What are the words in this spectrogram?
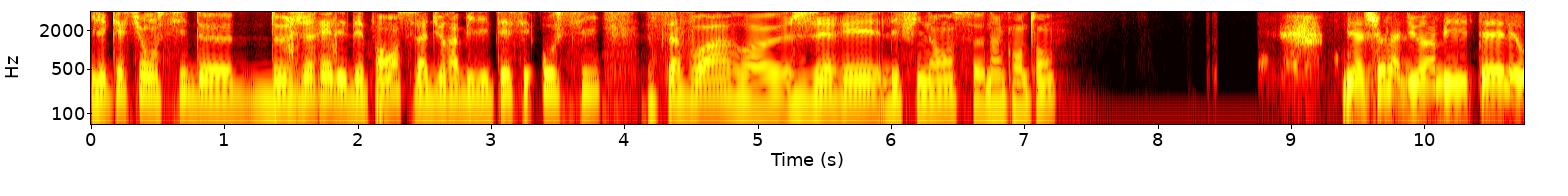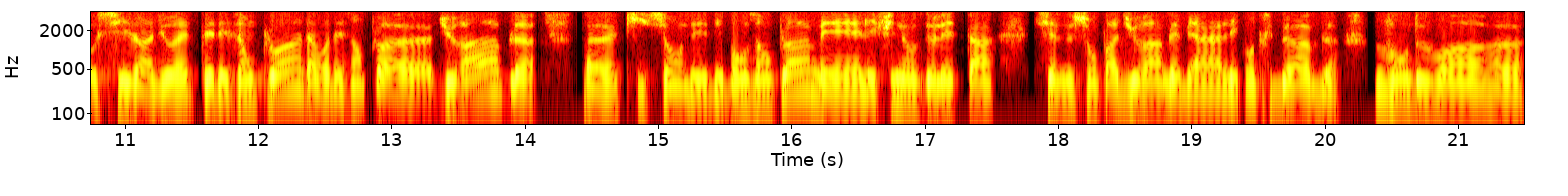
Il est question aussi de, gérer les dépenses. La durabilité, c'est aussi savoir euh, gérer les finances d'un canton. Bien sûr, la durabilité, elle est aussi dans la durabilité des emplois, d'avoir des emplois euh, durables, euh, qui sont des, bons emplois, mais les finances de l'État, si elles ne sont pas durables, eh bien, les contribuables vont devoir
